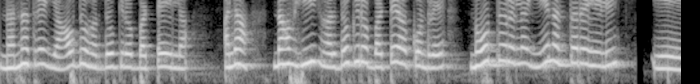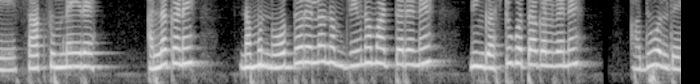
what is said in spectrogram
ನನ್ನ ಹತ್ರ ಯಾವುದು ಹರಿದೋಗಿರೋ ಬಟ್ಟೆ ಇಲ್ಲ. ಅಲ್ಲ, ನಾವು ಹೀಗೆ ಹರಿದೋಗಿರೋ ಬಟ್ಟೆ ಹಾಕೊಂಡ್ರೆ ನೋಡ್ದೋರೆಲ್ಲ ಏನಂತಾರೆ ಹೇಳಿ? ಏ, ಸಾಕು ಸುಮ್ಮನೆ ಇರೆ. ಅಲ್ಲ ಕಣೆ ನಮ್ಮನ್ನು ನೋಡ್ದೋರೆಲ್ಲ ನಮ್ಮ ಜೀವನ ಮಾಡ್ತಾರೇನೆ? ನಿಂಗೆ ಅಷ್ಟು ಗೊತ್ತಾಗಲ್ವೇನೆ? ಅದು ಅಲ್ಲದೆ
